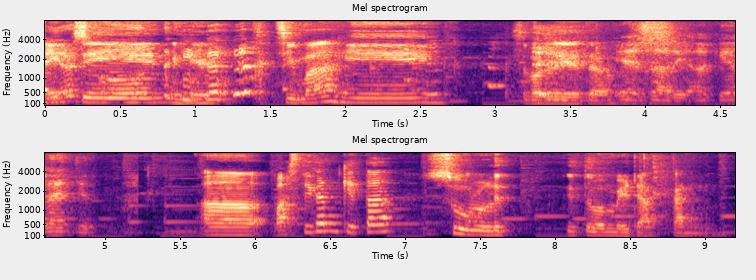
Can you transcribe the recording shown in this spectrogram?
years old. COVID-19, Cimahi, seperti itu. Ya sorry, oke lanjut. Eh, pasti kan kita sulit itu membedakan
